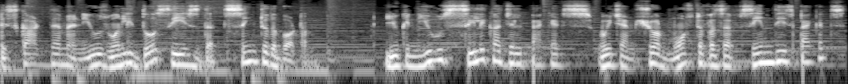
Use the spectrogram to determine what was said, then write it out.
Discard them and use only those seeds that sink to the bottom. You can use silica gel packets which I'm sure most of us have seen these packets.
